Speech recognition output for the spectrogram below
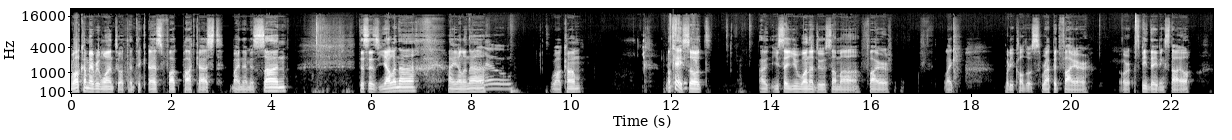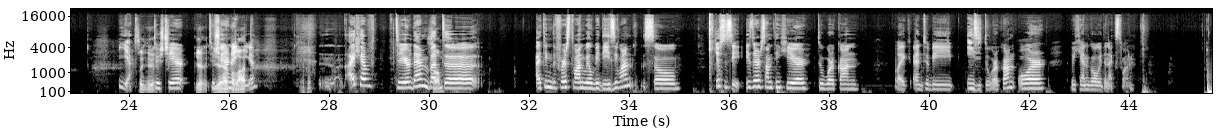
Welcome everyone to Authentic as Fuck podcast. My name is Sun. This is Jelena. Hi, Jelena. Hello. Welcome. Okay, to be here. so uh, you say you want to do some uh, fire, like what do you call those? Rapid fire or speed dating style. Yeah, So you to share you, to you share have an a lot. idea. I have three of them, but uh, I think the first one will be the easy one. So just to see, is there something here to work on, like, and to be easy to work on, or we can go with the next one.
